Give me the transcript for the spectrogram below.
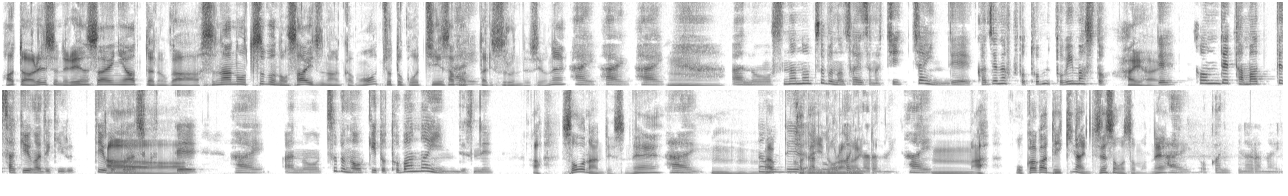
あとあれですよね、連載にあったのが、砂の粒のサイズなんかもちょっとこう小さかったりするんですよね。はい、はい、はい。うん。はあの、砂の粒のサイズがちっちゃいんで、風が吹くと飛びますと。いはい。で、飛んで溜まって砂丘ができるっていうことらしくて、はい。あの、粒が大きいと飛ばないんですね。あ、そうなんですね。はい。うんうん。なので、風に乗らないなら。ない。はい。うん。あ、丘ができないんですね、そもそもね。はい。丘にならない。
